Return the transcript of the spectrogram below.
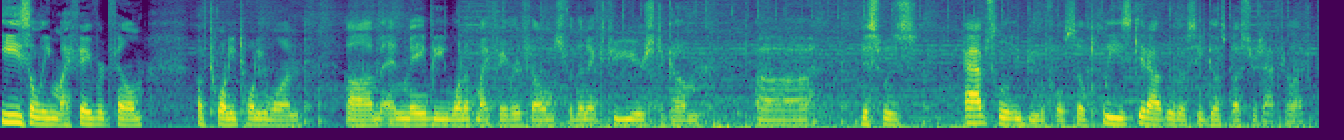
easily my favorite film of 2021, um, and maybe one of my favorite films for the next few years to come. Uh, this was absolutely beautiful. So please get out and go see Ghostbusters Afterlife.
